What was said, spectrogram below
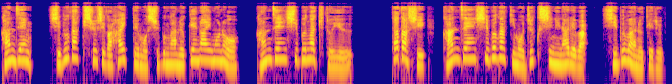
完全渋柿種子が入っても渋が抜けないものを完全渋柿という。ただし、完全渋柿も熟死になれば渋は抜ける。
